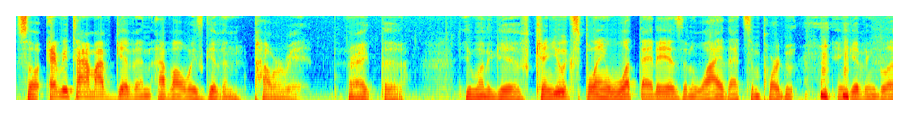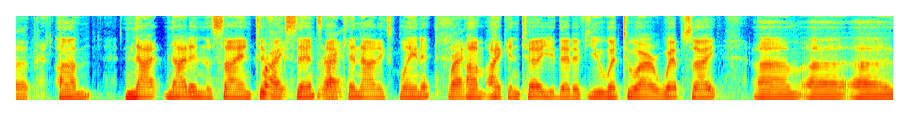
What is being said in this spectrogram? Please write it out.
So every time I've given, I've always given Power Red, right? The you want to give. Can you explain what that is and why that's important in giving blood? Not not in the scientific Right, sense. I cannot explain it. Right. Um, I can tell you that if you went to our website, um, uh, uh,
